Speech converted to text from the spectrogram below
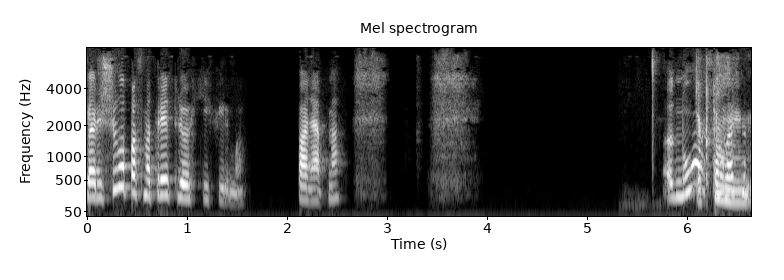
я решила посмотреть легкие фильмы. Понятно. Ну, так там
